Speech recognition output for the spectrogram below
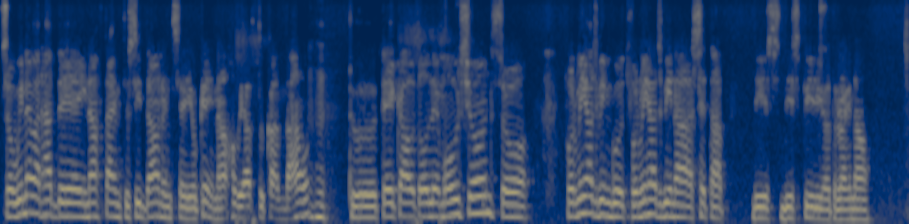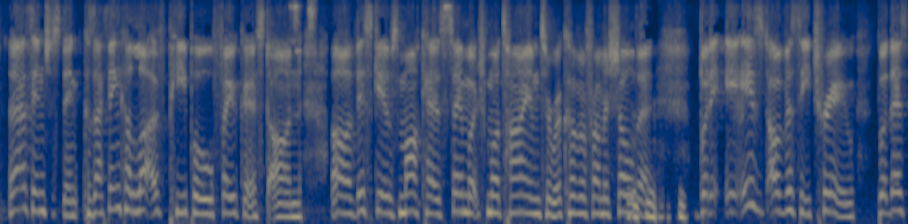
So we never had the enough time to sit down and say, okay, now we have to calm down. Mm-hmm to take out all the emotions. So for me, has been good. For me, has been a setup this this period right now. That's interesting because I think a lot of people focused on, oh, this gives Marquez so much more time to recover from his shoulder. but it, it is obviously true. But there's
